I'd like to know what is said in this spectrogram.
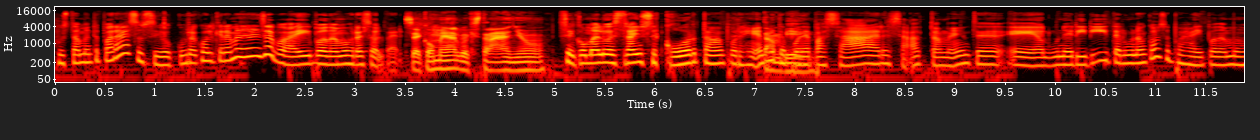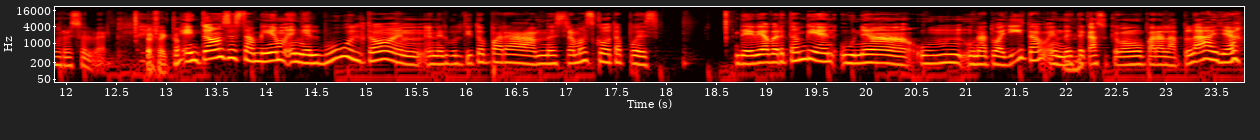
justamente para eso, si ocurre cualquier emergencia, pues ahí podemos resolver. Se come algo extraño. Se come algo extraño, se corta, por ejemplo, que puede pasar, exactamente, eh, alguna heridita, alguna cosa, pues ahí podemos resolver. Perfecto. Entonces también en el bulto, en, en el bultito para nuestra mascota, pues Debe haber también una, una toallita, en este caso que vamos para la playa.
